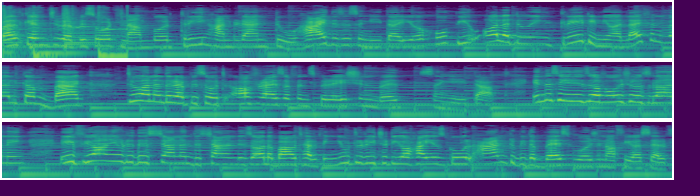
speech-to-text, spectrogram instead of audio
Welcome to episode number 302. Hi, this is Sangeeta here. Hope you all are doing great in your life and welcome back to another episode of Rise of Inspiration with Sangeeta. In the series of Osho's Learning, if you are new to this channel, this channel is all about helping you to reach to your highest goal and to be the best version of yourself.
